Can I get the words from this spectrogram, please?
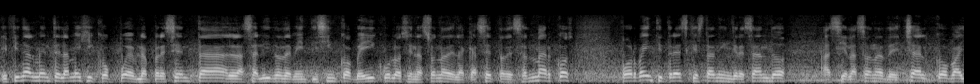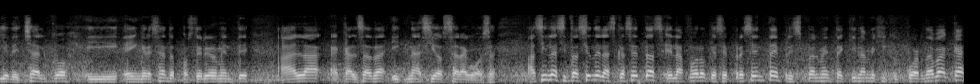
y finalmente la México Puebla presenta la salida de 25 vehículos en la zona de la caseta de San Marcos por 23 que están ingresando hacia la zona de Chalco, Valle de Chalco y, e ingresando posteriormente a la calzada Ignacio Zaragoza. Así la situación de las casetas, el aforo que se presenta y principalmente aquí en la México Cuernavaca,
